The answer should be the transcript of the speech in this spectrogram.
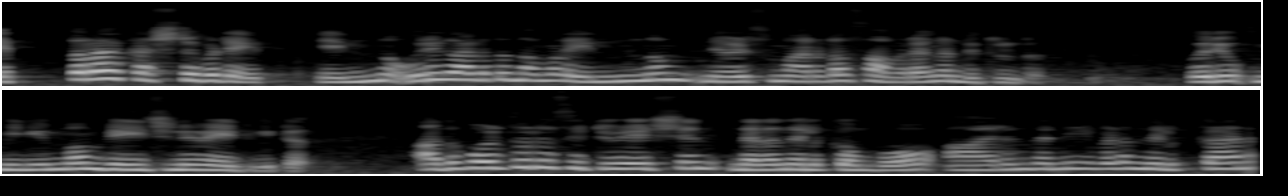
എത്ര കഷ്ടപ്പെട്ട് എന്ന് ഒരു കാലത്ത് നമ്മൾ എന്നും നഴ്സുമാരുടെ സമരം കണ്ടിട്ടുണ്ട്. ഒരു മിനിമം വേജിന് വേണ്ടിയിട്ട്. അതുപോലത്തെ ഒരു സിറ്റുവേഷൻ നിലനിൽക്കുമ്പോൾ ആരും തന്നെ ഇവിടെ നിൽക്കാൻ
